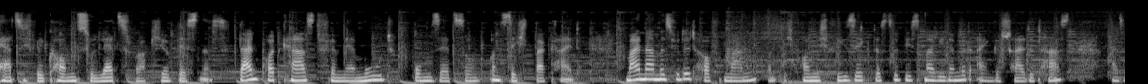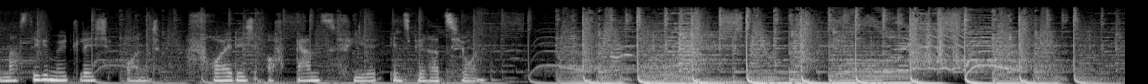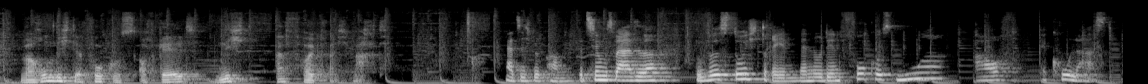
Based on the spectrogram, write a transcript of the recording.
herzlich willkommen zu Let's Rock Your Business, dein Podcast für mehr Mut, Umsetzung und Sichtbarkeit. Mein Name ist Judith Hoffmann und ich freue mich riesig, dass du diesmal wieder mit eingeschaltet hast. Also mach's dir gemütlich und freu dich auf ganz viel Inspiration. Warum dich der Fokus auf Geld nicht erfolgreich macht. Herzlich willkommen. Beziehungsweise du wirst durchdrehen, wenn du den Fokus nur auf der Kohle hast.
